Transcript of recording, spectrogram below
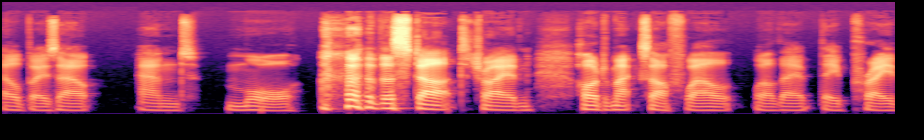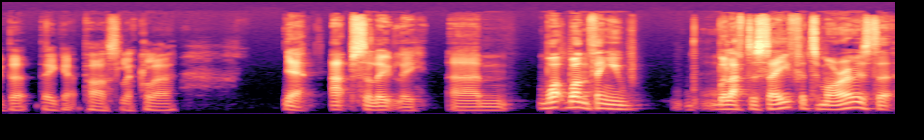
elbows out and more at the start to try and hold Max off while while they they pray that they get past Leclerc. Yeah, absolutely. Um, what one thing you will have to say for tomorrow is that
